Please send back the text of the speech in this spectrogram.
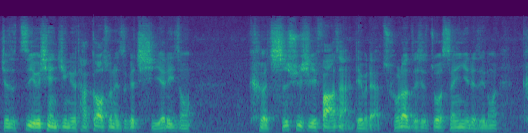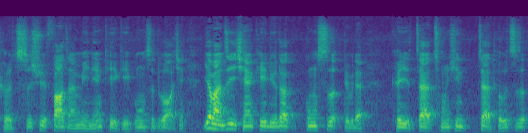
就是自由现金流，它告诉你这个企业的一种可持续性发展，对不对？除了这些做生意的这种可持续发展，每年可以给公司多少钱？要不然这些钱可以留到公司，对不对？可以再重新再投资，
